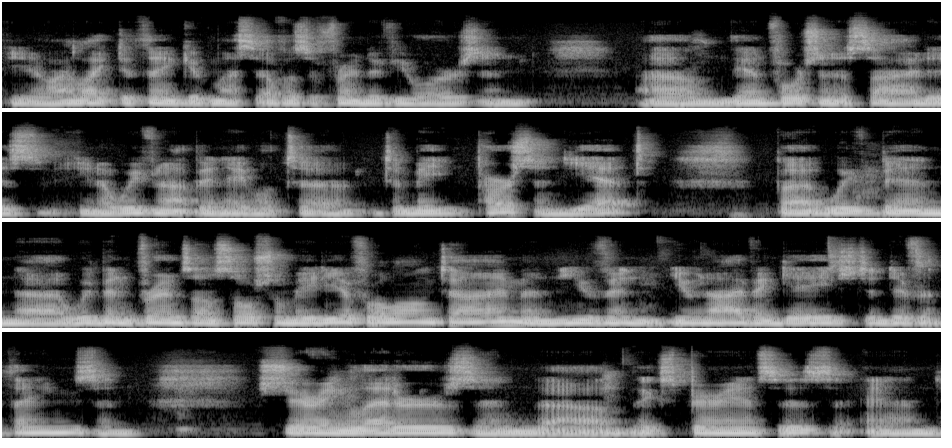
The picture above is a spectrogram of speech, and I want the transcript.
you know, I like to think of myself as a friend of yours. And um, the unfortunate side is, you know, we've not been able to to meet in person yet, but we've been uh, we've been friends on social media for a long time, and you've been you and I have engaged in different things and sharing letters and uh, experiences. And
